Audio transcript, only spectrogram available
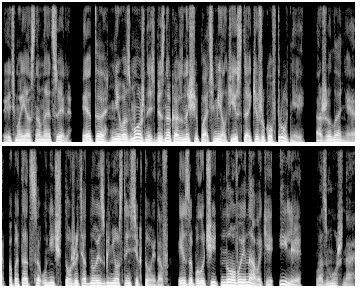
Ведь моя основная цель — это невозможность безнаказанно щипать мелкие стайки жуков-трутней, а желание попытаться уничтожить одно из гнезд инсектоидов и заполучить новые навыки или, возможно,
